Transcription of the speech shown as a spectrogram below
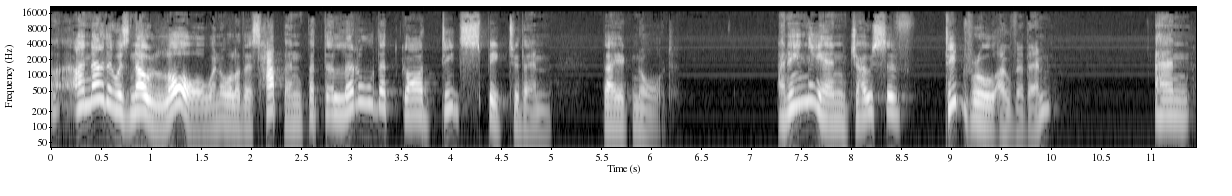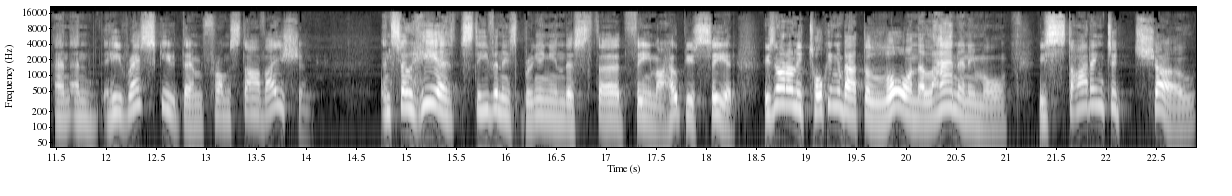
I know there was no law when all of this happened, but the little that God did speak to them, they ignored. And in the end, Joseph did rule over them, and, and, and he rescued them from starvation. And so here, Stephen is bringing in this third theme. I hope you see it. He's not only talking about the law and the land anymore, he's starting to show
